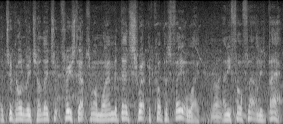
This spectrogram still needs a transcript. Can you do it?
they took hold of each other. They took three steps one way, and my dad swept the copper's feet away, Right. and he fell flat on his back.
